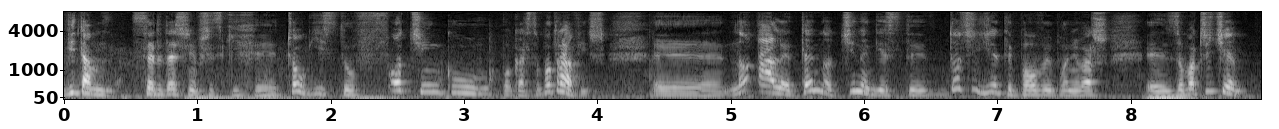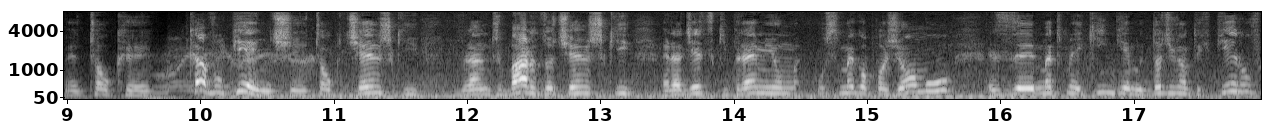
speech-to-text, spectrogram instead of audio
Witam serdecznie wszystkich y, czołgistów w odcinku Pokaż co potrafisz. Y, No ale ten odcinek jest y, dosyć nietypowy, ponieważ zobaczycie czołg y, KW-5, y, czołg ciężki, wręcz bardzo ciężki, radziecki premium ósmego poziomu z matchmakingiem do dziewiątych tierów,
